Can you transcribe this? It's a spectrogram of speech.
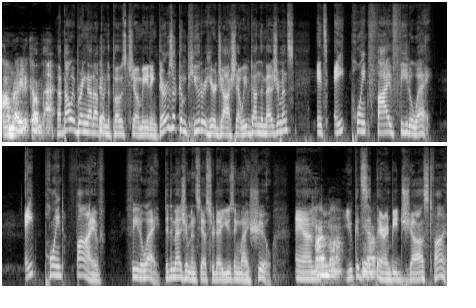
I'm ready to come back. How about we bring that up Yeah. in the post show meeting? There is a computer here, Josh, that we've done the measurements. It's 8.5 feet away. 8.5 feet away. Did the measurements yesterday using my shoe. And I'm. Uh, you could yeah. sit there and be just fine.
